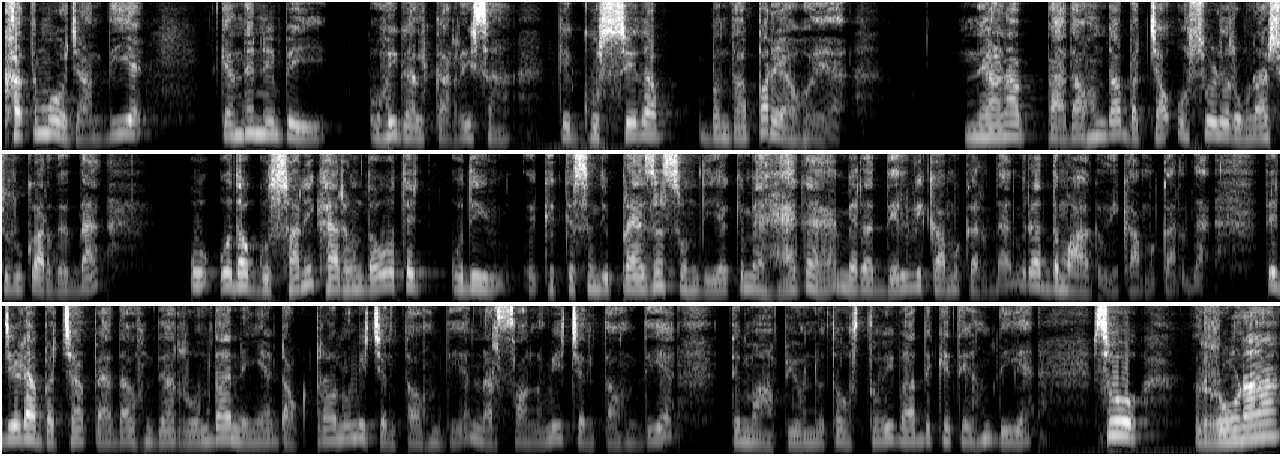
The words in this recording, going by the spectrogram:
ਖਤਮ ਹੋ ਜਾਂਦੀ ਹੈ। ਕਹਿੰਦੇ ਨੇ ਭਈ ਉਹੀ ਗੱਲ ਕਰ ਰਹੀ ਸਾਂ ਕਿ ਗੁੱਸੇ ਦਾ ਬੰਦਾ ਭਰਿਆ ਹੋਇਆ ਨਿਆਣਾ ਪੈਦਾ ਹੁੰਦਾ, ਬੱਚਾ ਉਸ ਵੇਲੇ ਰੋਣਾ ਸ਼ੁਰੂ ਕਰ ਦਿੰਦਾ ਉਹ ਉਹਦਾ ਗੁੱਸਾ ਨਹੀਂ ਖੈਰ ਹੁੰਦਾ ਉਹ ਤੇ ਉਹਦੀ ਇੱਕ ਕਿਸਮ ਦੀ ਪ੍ਰੈਜ਼ੈਂਸ ਹੁੰਦੀ ਹੈ ਕਿ ਮੈਂ ਹੈਗਾ ਹਾਂ, ਮੇਰਾ ਦਿਲ ਵੀ ਕੰਮ ਕਰਦਾ ਮੇਰਾ ਦਿਮਾਗ ਵੀ ਕੰਮ ਕਰਦਾ ਹੈ। ਤੇ ਜਿਹੜਾ ਬੱਚਾ ਪੈਦਾ ਹੁੰਦਾ ਰੋਂਦਾ ਨਹੀਂ ਹੈ ਡਾਕਟਰਾਂ ਨੂੰ ਵੀ ਚਿੰਤਾ ਹੁੰਦੀ ਹੈ ਨਰਸਾਂ ਨੂੰ ਵੀ ਚਿੰਤਾ ਹੁੰਦੀ ਹੈ ਤੇ ਮਾਪਿਓ ਨੂੰ ਤਾਂ ਉਸ ਤੋਂ ਵੀ ਵੱਧ ਕਿਤੇ ਹੁੰਦੀ ਹੈ ਸੋ ਰੋਣਾ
